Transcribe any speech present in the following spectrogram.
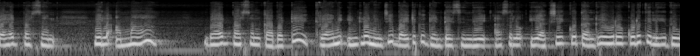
బ్యాడ్ పర్సన్. వీళ్ళ అమ్మ బ్యాడ్ పర్సన్ కాబట్టి క్రాని ఇంట్లో నుంచి బయటకు గెంటేసింది. అసలు ఈ అక్షయ్కు తండ్రి ఎవరో కూడా తెలియదు.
